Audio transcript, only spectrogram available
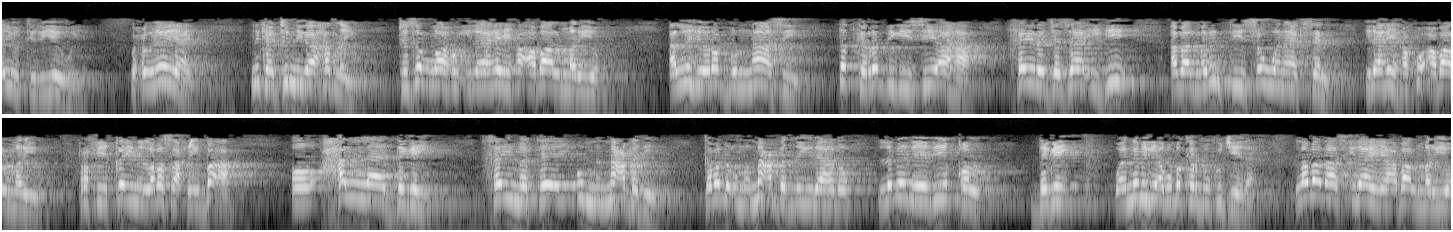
ayuu tiriyey weeye wuxuu leeyahay ninkaa jinnigaa hadlayo jaza allaahu ilaahay ha abaal mariyo. Allihii rabbu nnaasi dadka rabbigiisii ahaa khayra jazaa'ihi abaalmarintiisa wanaagsan. Ilaahay ha ku abaal mariyo. Rafiiqayni laba saaxiibbo ah oo xallaa degay. Khaymatay ummi macbadin. Gabadha ummi macbad la yidhaahdo labadeedii qol degay. Waa nebigii abubakar buu ku jeedaa. Labadaas ilaahay ha abaal mariyo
